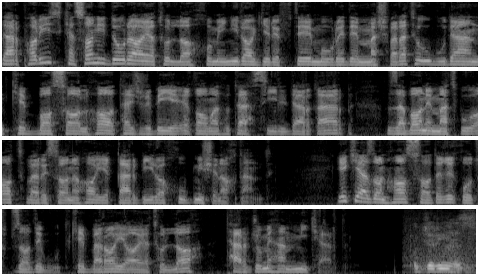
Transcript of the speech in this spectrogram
در پاریس کسانی دور آیت الله خمینی را گرفته مورد مشورت او بودند که با سالها تجربه اقامت و تحصیل در غرب زبان مطبوعات و رسانه های غربی را خوب می شناختند. یکی از آنها صادق قطبزاده بود که برای آیت الله ترجمه هم می کرد. بگذاریم از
